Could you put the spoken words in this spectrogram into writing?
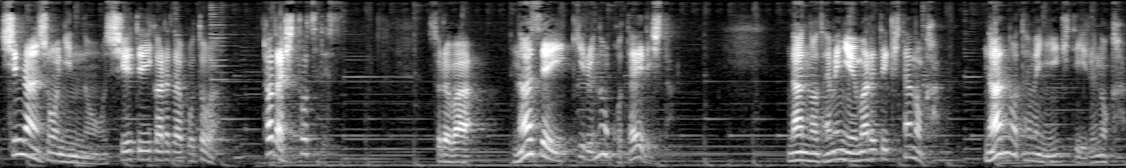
親鸞上人の教えていかれたことはただ一つです。それはなぜ生きるの答えでした。何のために生まれてきたのか何のために生きているのか。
